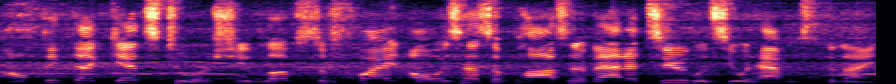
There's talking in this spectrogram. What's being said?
I don't think that gets to her. She loves to fight, always has a positive attitude. Let's see what happens tonight.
